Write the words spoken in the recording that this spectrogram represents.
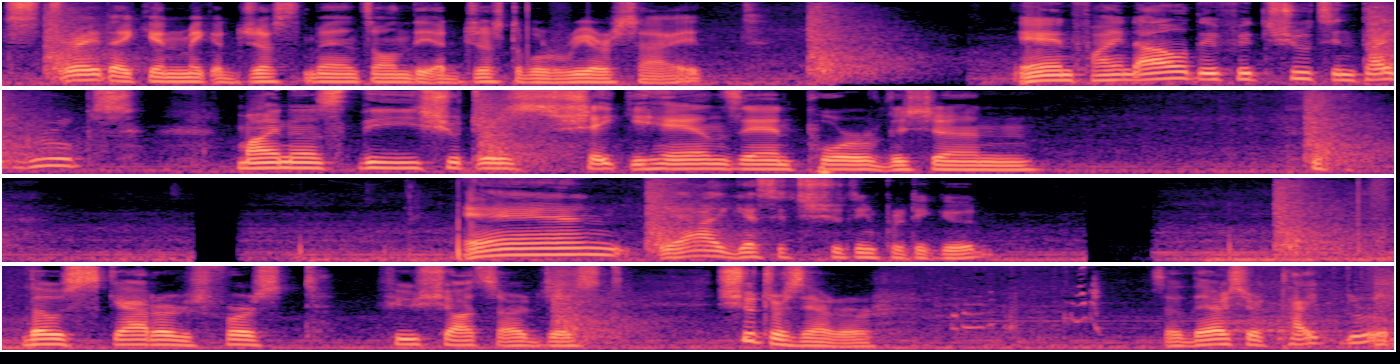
straight, I can make adjustments on the adjustable rear sight. And find out if it shoots in tight groups, minus the shooter's shaky hands and poor vision. And yeah i guess it's shooting pretty good. Those scattered first few shots are just shooter's error. So there's your tight group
